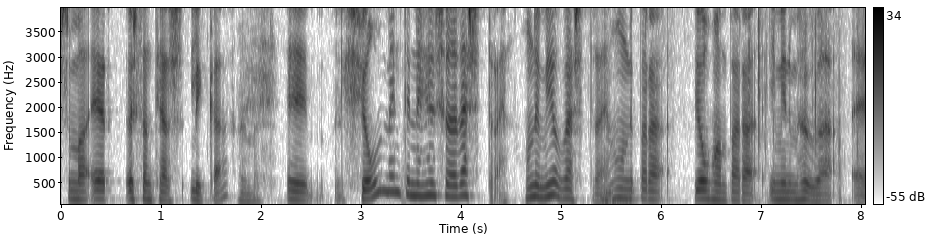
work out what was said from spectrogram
sem að er austantjáls líka. E, hljóðmyndin er hins vegar vestræn hún er mjög vestræn, hún er bara Jóhann bara í mínum huga e,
